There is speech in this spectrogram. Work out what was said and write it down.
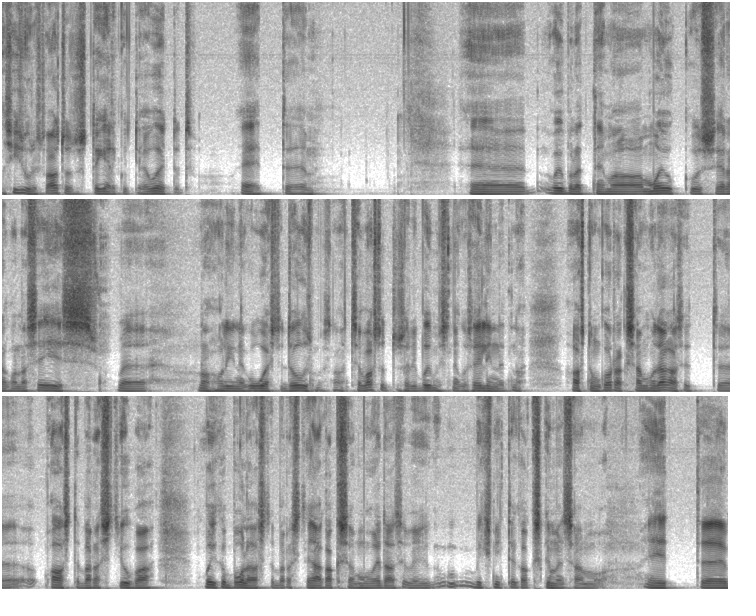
sisulist vastutust tegelikult ei võetud. et võib-olla, et tema mõjukus erakonna sees noh, oli nagu uuesti tõusmas, noh, et see vastutus oli põhimõtteliselt nagu selline, et noh, astun korraks sammu tagasi, et aasta pärast juba või ka poole aasta pärast teha kaks sammu edasi või miks mitte kakskümmend sammu, et äh,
